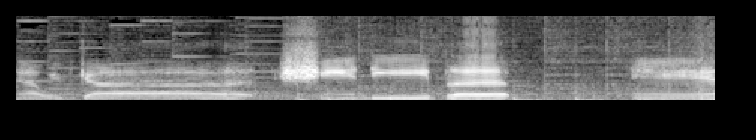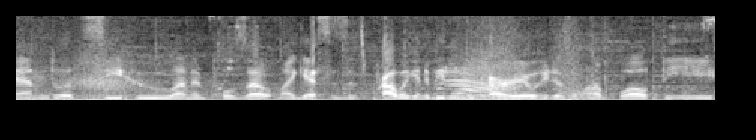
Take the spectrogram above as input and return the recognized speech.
now we've got Shandy, blah, and let's see who Lemon pulls out. My guess is it's probably going to be the Lucario. He doesn't want to pull out the...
